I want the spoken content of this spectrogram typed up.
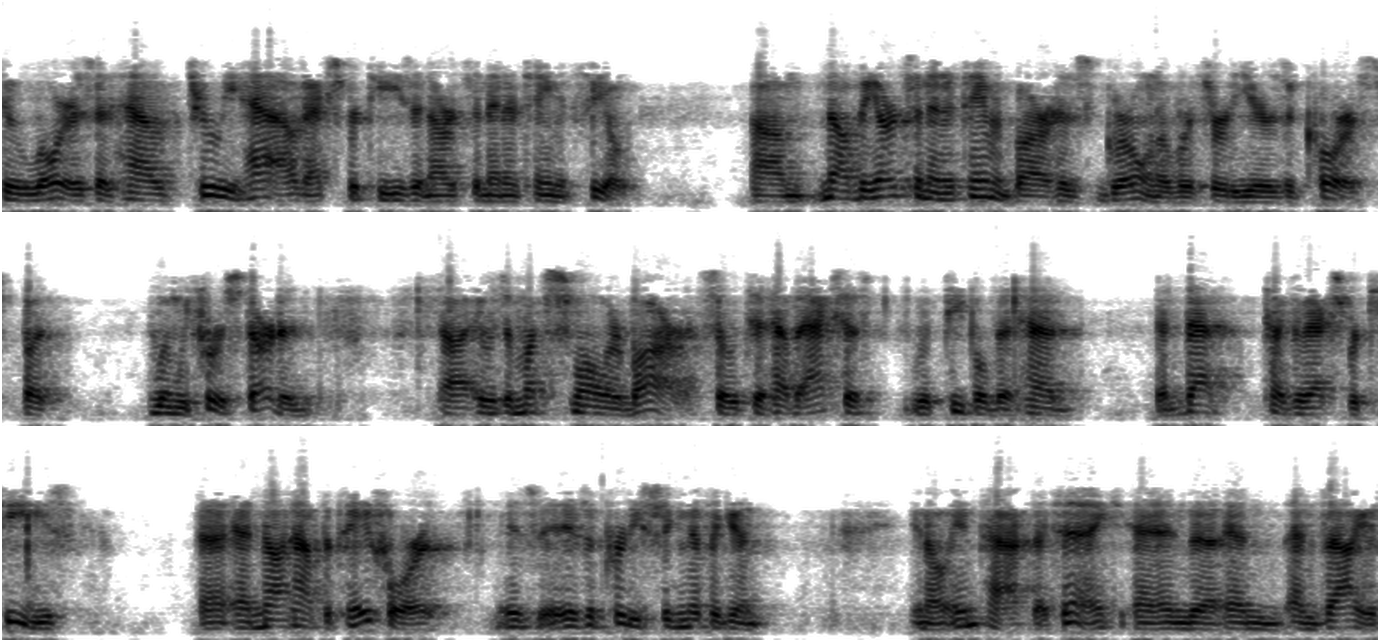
to lawyers that have truly have expertise in arts and entertainment field. Um, now, the arts and entertainment bar has grown over 30 years, of course, but when we first started, uh, it was a much smaller bar. So to have access with people that had that, that type of expertise uh, and not have to pay for it is is a pretty significant you know impact I think and uh, and and value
